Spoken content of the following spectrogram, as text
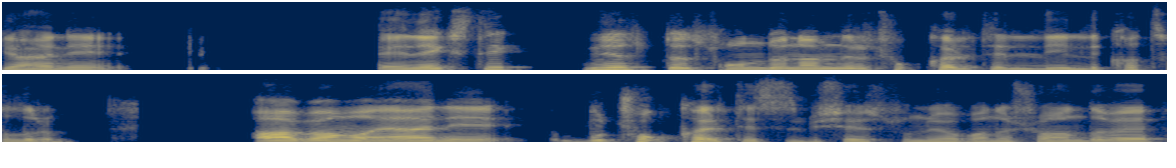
Yani NXT'nin de son dönemleri çok kaliteli değildi, katılırım. Abi ama yani bu çok kalitesiz bir şey sunuyor bana şu anda ve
